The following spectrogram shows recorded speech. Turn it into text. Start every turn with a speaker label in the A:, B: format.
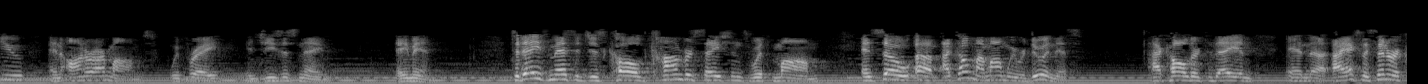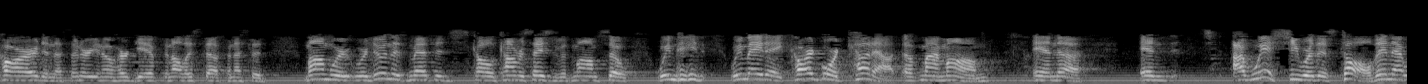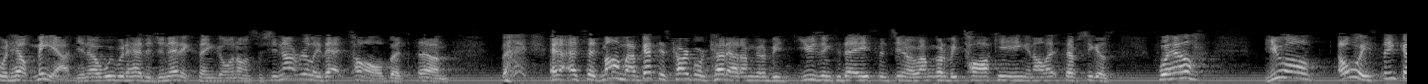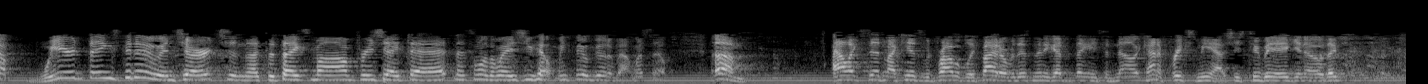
A: you and honor our moms. We pray in Jesus' name. Amen. Today's message is called Conversations with Mom. And so uh, I told my mom we were doing this. I called her today and, and uh, I actually sent her a card and I sent her, you know, her gift and all this stuff. And I said, Mom, we're, we're doing this message called Conversations with Mom. So we made, we made a cardboard cutout of my mom and, uh, and I wish she were this tall. Then that would help me out. You know, we would have had the genetic thing going on. So she's not really that tall, but um, and I said, Mom, I've got this cardboard cutout I'm going to be using today since you know I'm going to be talking and all that stuff. She goes, Well, you all always think up weird things to do in church, and I said, Thanks, Mom, appreciate that. That's one of the ways you help me feel good about myself. Um, Alex said my kids would probably fight over this, and then he got to thinking. He said, "No, it kind of freaks me out. She's too big, you know. They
